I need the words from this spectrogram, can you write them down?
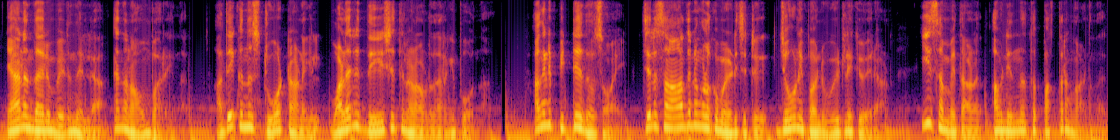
ഞാൻ എന്തായാലും വരുന്നില്ല എന്നാണ് അവൻ പറയുന്നത്. അതേക്കുന്ന സ്റ്റുവർട്ട് ആണെങ്കിൽ വളരെ ദേഷ്യത്തിലാണ് അവിടെ ഇറങ്ങി പോകുന്നത്. അങ്ങനെ പിറ്റേ ദിവസമായി ചില സാധനങ്ങളൊക്കെ മേടിച്ചിട്ട് ജോണി ഇപ്പം അവന്റെ വീട്ടിലേക്ക് വരാണ് ഈ സമയത്താണ് അവൻ ഇന്നത്തെ പത്രം കാണുന്നത്.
